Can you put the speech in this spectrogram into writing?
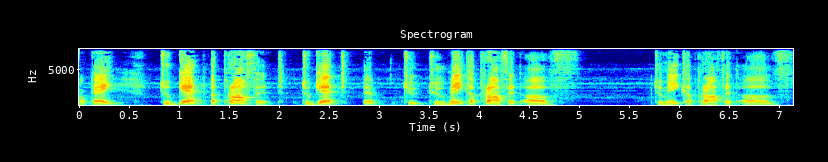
okay, to get a profit, to get, uh, to, to make a profit of, to make a profit of,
